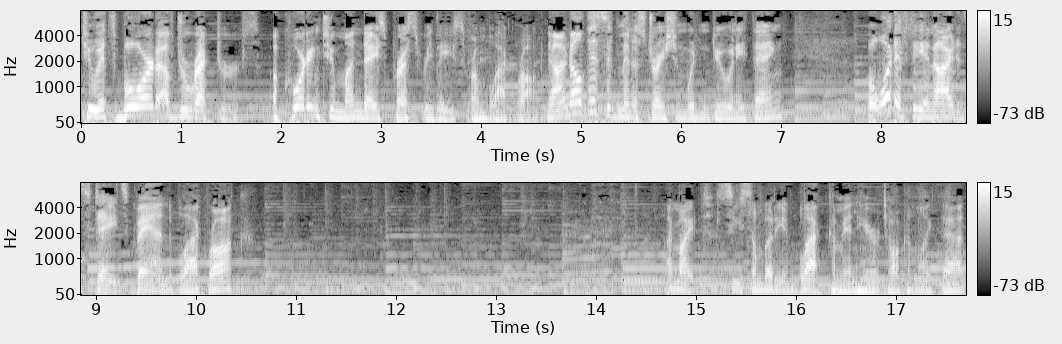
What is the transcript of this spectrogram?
to its board of directors, according to Monday's press release from BlackRock. Now, I know this administration wouldn't do anything, but what if the United States banned BlackRock? I might see somebody in black come in here talking like that.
